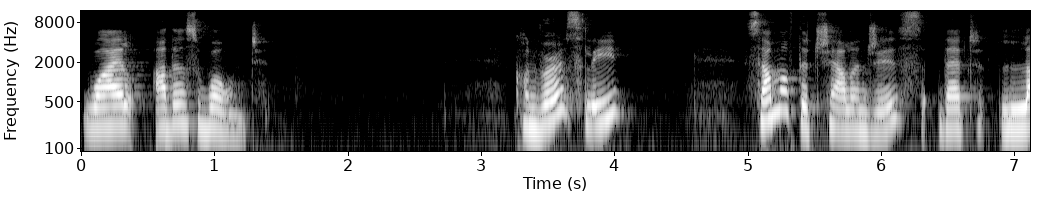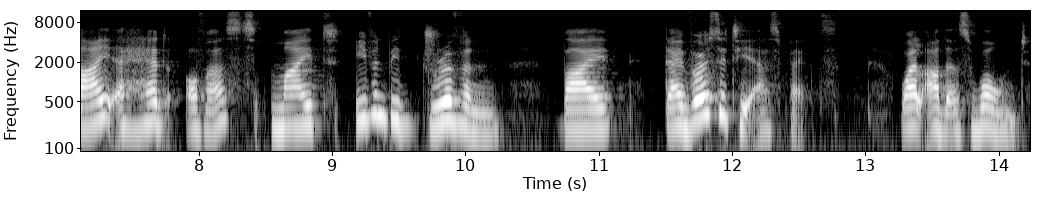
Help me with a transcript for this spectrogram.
while others won't. Conversely, some of the challenges that lie ahead of us might even be driven by diversity aspects, while others won't.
